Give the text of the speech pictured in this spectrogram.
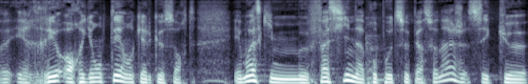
euh, est réorienté en quelque sorte. Et moi, ce qui me fascine à propos de ce personnage, c'est que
